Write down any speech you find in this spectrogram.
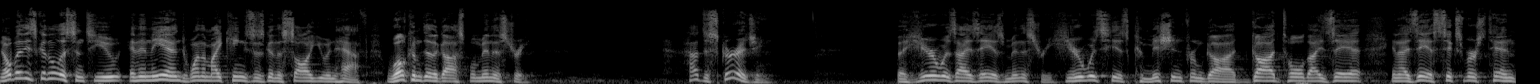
Nobody's going to listen to you, and in the end, one of my kings is going to saw you in half. Welcome to the gospel ministry. How discouraging. But here was Isaiah's ministry. Here was his commission from God. God told Isaiah in Isaiah 6, verse 10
